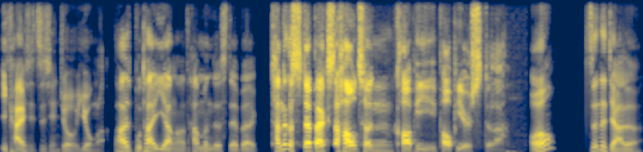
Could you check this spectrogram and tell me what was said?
一开始之前就有用了，它不太一样啊。他们的 step back，他那个 step back 是号称 copy Paul Pierce 的啦。哦，真的假的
